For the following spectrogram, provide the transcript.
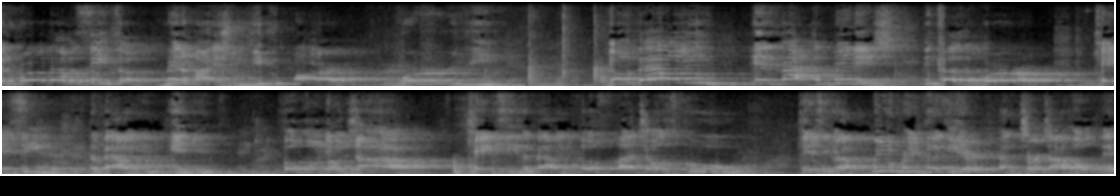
In a world that would seek to minimize you, you are worthy. Your value is not diminished because the world can't see the value in you. Folks on your job can't see the value. Folks at your school can't the value. We do pretty good here at the church. I hope that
